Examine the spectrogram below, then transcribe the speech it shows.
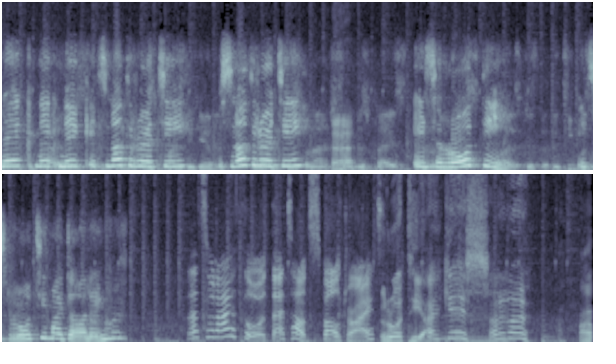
Nick, Nick, Nick, it's not roti. It's not roti. It's roti. It's roti, my darling. That's what I thought. That's how it's spelt, right? Roti, I guess. I don't know. I,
